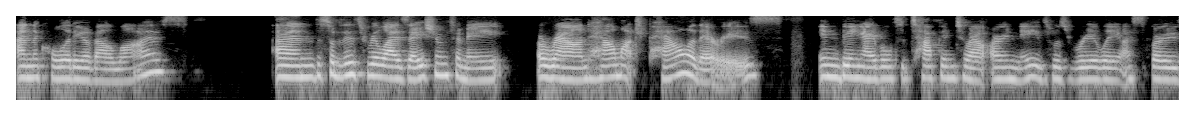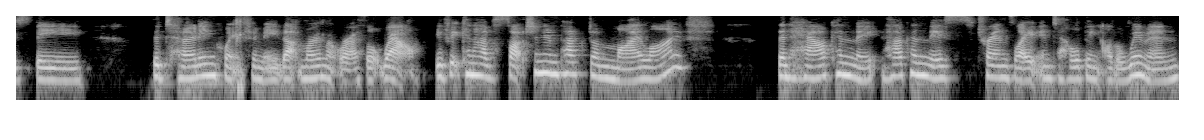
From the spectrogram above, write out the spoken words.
and the quality of our lives. And the sort of this realization for me around how much power there is in being able to tap into our own needs was really, I suppose, the the turning point for me that moment where I thought, wow, if it can have such an impact on my life, then how can they how can this translate into helping other women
